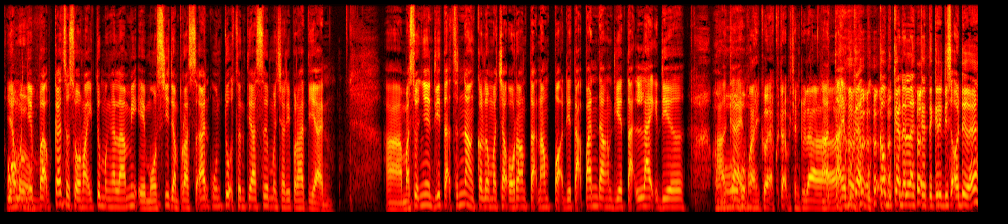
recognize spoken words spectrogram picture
yang Oh. menyebabkan seseorang itu mengalami emosi dan perasaan untuk sentiasa mencari perhatian. Ha, maksudnya dia tak senang kalau macam orang tak nampak dia tak pandang dia tak like dia. Ha, oh kan? my god, aku tak macam tu lah. Ah, tak, eh, bukan, kau bukan dalam kategori disorder eh.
